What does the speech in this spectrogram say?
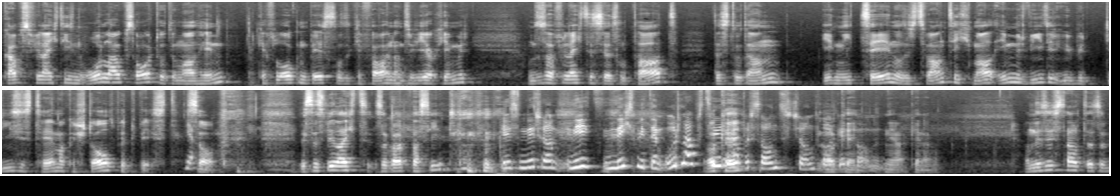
gab es vielleicht diesen Urlaubsort, wo du mal hingeflogen bist oder gefahren oder wie auch immer. Und das war vielleicht das Resultat, dass du dann irgendwie 10 oder 20 Mal immer wieder über dieses Thema gestolpert bist. Ja. So. Ist das vielleicht sogar passiert? Ist mir schon nicht, nicht mit dem Urlaubsziel, okay. aber sonst schon vorgekommen. Okay. Ja, genau. Und es ist halt, also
